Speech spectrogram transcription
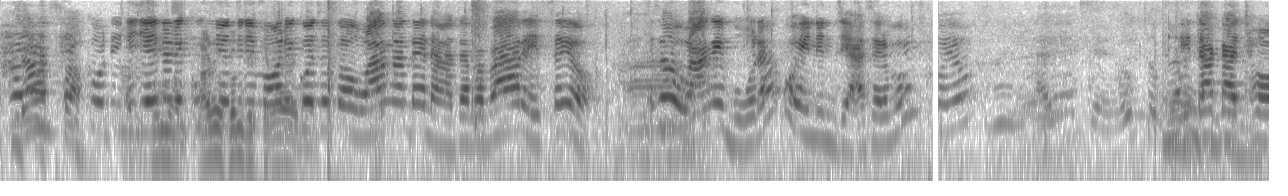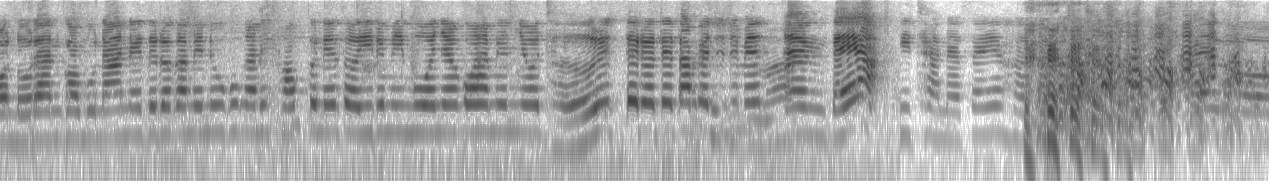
하얀색 꼬리. 옛날에 궁녀들이 머리 꽂아서 왕한테 나잡아 말했어요. 그래서 왕이 뭐라고 했는지 아세요 여러분? 이따가 저 노란 거문 안에 들어가면 후궁안에 접근해서 이름이 뭐냐고 하면요 절대로 대답해 주시면 안 돼요 귀찮아서요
